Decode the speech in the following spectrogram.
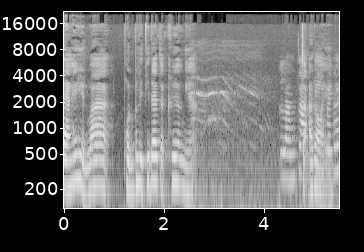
ดงให้เห็นว่าผลผลิตที่ได้จากเครื่องนี้ หลังจากจะอร่อยตีไปได้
